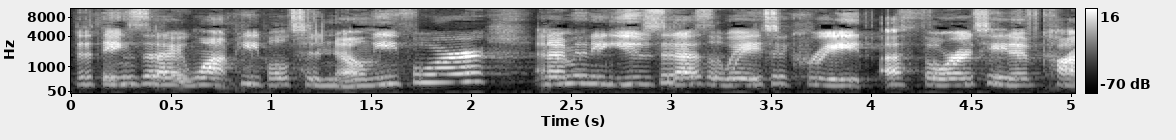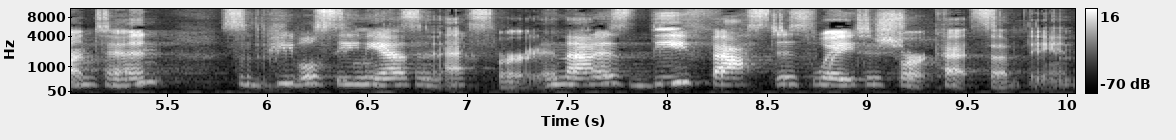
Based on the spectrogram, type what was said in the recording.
the things that I want people to know me for, and I'm going to use it as a way to create authoritative content so that people see me as an expert. And that is the fastest way to shortcut something.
